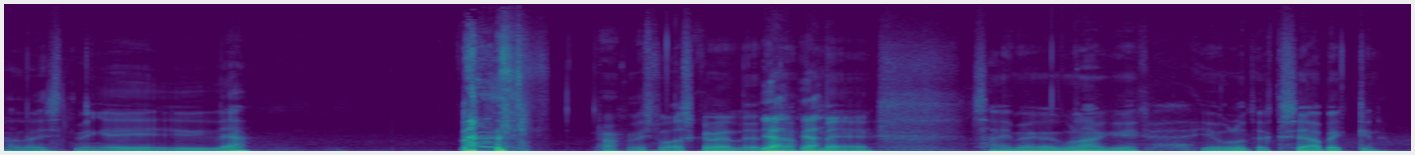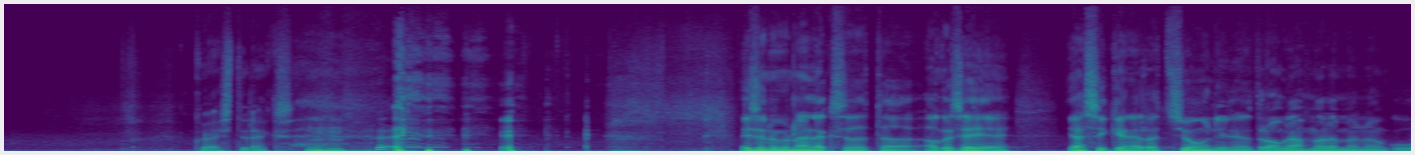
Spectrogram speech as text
nad on lihtsalt mingi, jah. noh, mis ma oskan öelda, et noh me saime ka kunagi jõuludeks seapekki. kui hästi läks. ei, see on nagu naljakas, vaata, aga see jah, see generatsiooniline trauma, jah, me oleme nagu,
